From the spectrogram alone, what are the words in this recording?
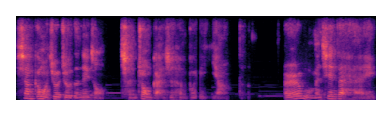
像跟我舅舅的那种沉重感是很不一样的。而我们现在还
